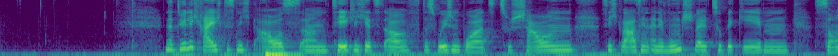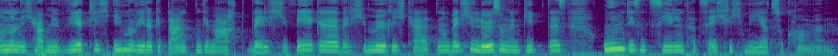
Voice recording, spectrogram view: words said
Natürlich reicht es nicht aus, ähm, täglich jetzt auf das Vision Board zu schauen, sich quasi in eine Wunschwelt zu begeben, sondern ich habe mir wirklich immer wieder Gedanken gemacht, welche Wege, welche Möglichkeiten und welche Lösungen gibt es, um diesen Zielen tatsächlich näher zu kommen.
